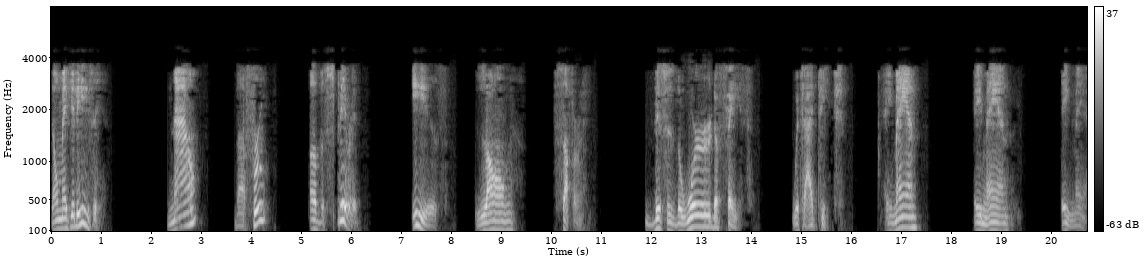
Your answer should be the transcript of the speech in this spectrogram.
don't make it easy. Now, the fruit of the Spirit is long suffering. This is the word of faith which I teach. Amen. Amen. Amen.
